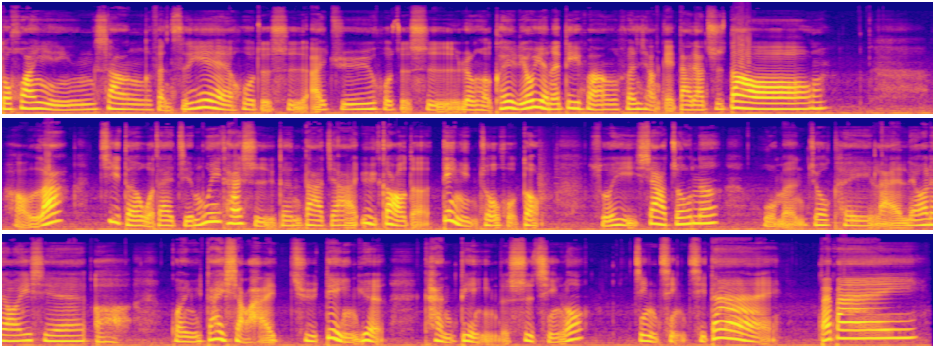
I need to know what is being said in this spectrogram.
都欢迎上粉丝页，或者是 IG，或者是任何可以留言的地方，分享给大家知道哦。好啦。记得我在节目一开始跟大家预告的电影周活动，所以下周呢，我们就可以来聊聊一些呃关于带小孩去电影院看电影的事情喽，敬请期待，拜拜。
